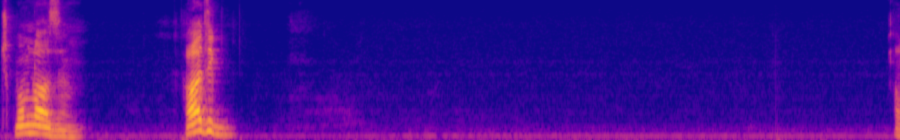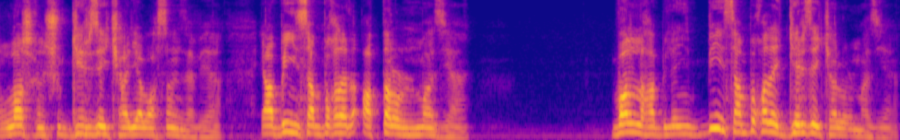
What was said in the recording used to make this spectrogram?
Çıkmam lazım. Hadi. Allah aşkına şu gerizekalıya baksanıza bir ya. Ya bir insan bu kadar da aptal olmaz ya. Vallahi bile bir insan bu kadar gerizekalı olmaz ya.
